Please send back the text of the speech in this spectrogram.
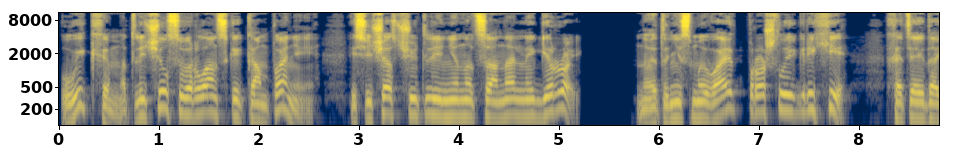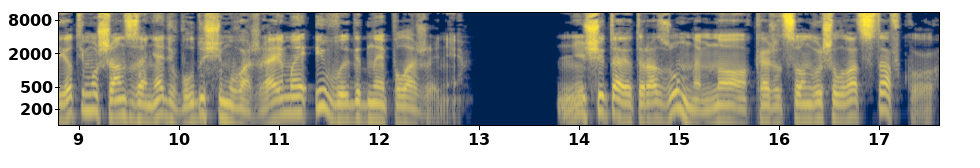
Уикхэм отличился в ирландской кампании и сейчас чуть ли не национальный герой. Но это не смывает прошлые грехи, хотя и дает ему шанс занять в будущем уважаемое и выгодное положение. Не считаю это разумным, но, кажется, он вышел в отставку,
